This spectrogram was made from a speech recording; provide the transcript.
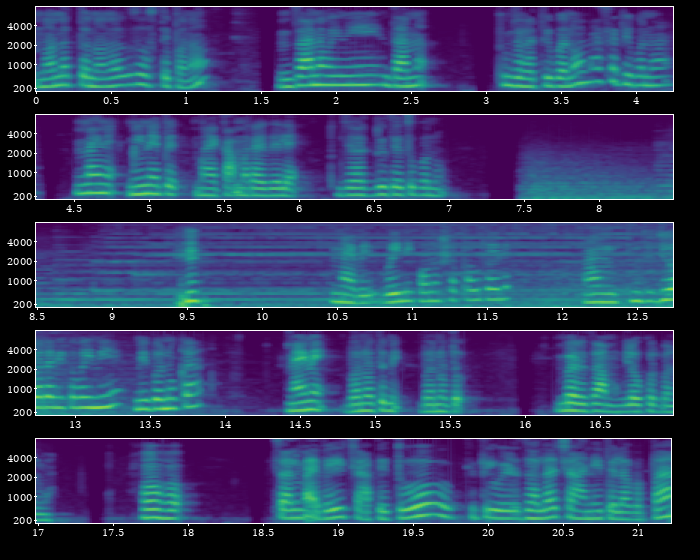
ननद तर ननदच असते पण हां? जा वहिनी जा तुमच्यासाठी बनवा माझ्यासाठी बनवा. नाही नाही मी नाही पेत माझ्या कामं राहिलेल्या आहे तुझ्यासाठी देतो बनवू. नाही रे वहिनी कोणा शकाव राहिले हां तुमची जीवावर आली का वहिनी? मी बनवू का? नाही नाही बनवतो मी बनवतो. बरं जा मग लवकर बनवा. हो हो. चल माय बाई चहा पितो. किती वेळ झाला चहा नाही पेला पप्पा.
